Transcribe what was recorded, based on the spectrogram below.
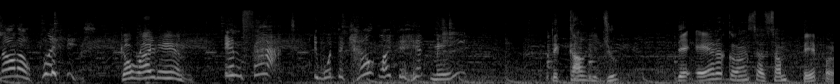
no, no, please. Go right in. In fact, would the Count like to hit me? The count hit you? The arrogance of some people.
